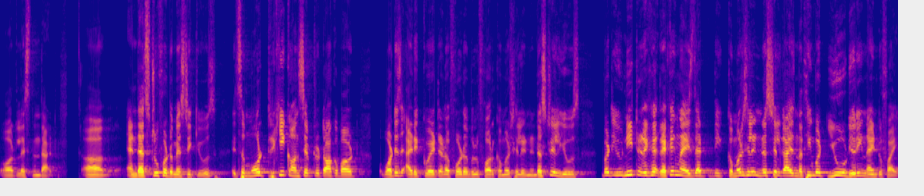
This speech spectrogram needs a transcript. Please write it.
or less than that. Uh, and that's true for domestic use. It's a more tricky concept to talk about what is adequate and affordable for commercial and industrial use, but you need to rec recognize that the commercial and industrial guy is nothing but you during 9 to 5.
